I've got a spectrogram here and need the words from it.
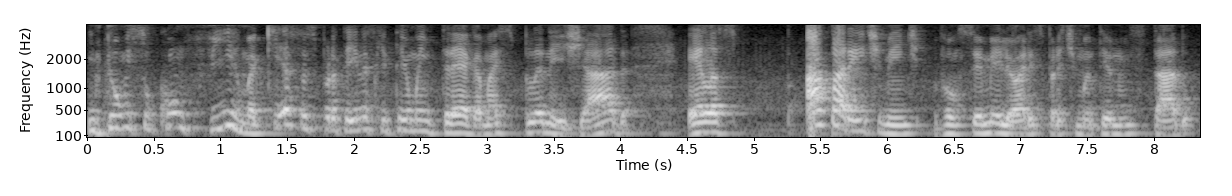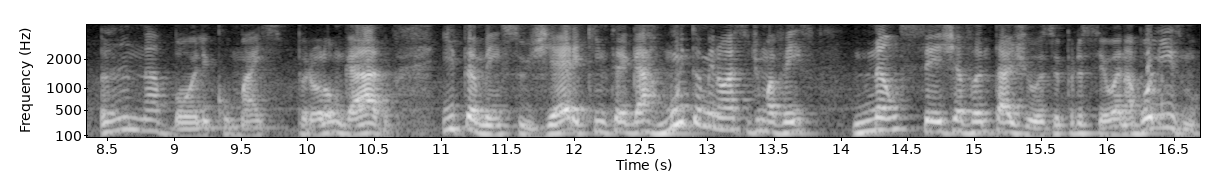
Então isso confirma que essas proteínas que têm uma entrega mais planejada, elas aparentemente vão ser melhores para te manter num estado anabólico mais prolongado. E também sugere que entregar muito aminoácido de uma vez não seja vantajoso para o seu anabolismo.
